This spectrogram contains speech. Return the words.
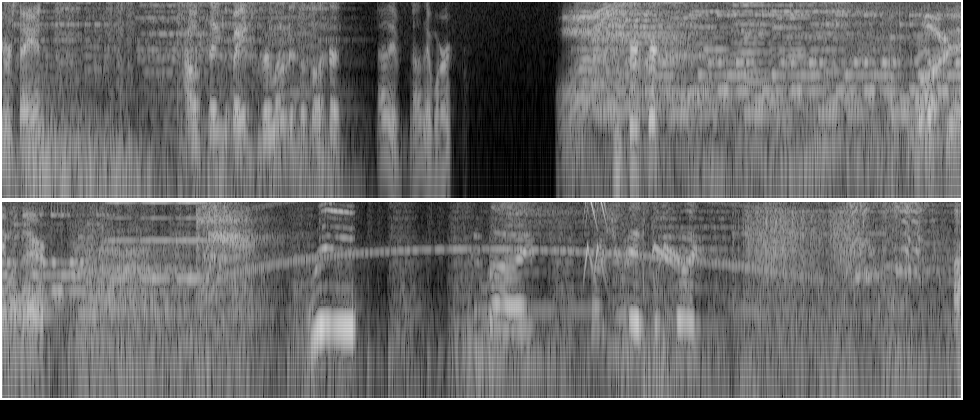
You were saying? I was saying the bases are loaded. That's all I said. No, they no, they weren't. Oh, I didn't see anyone there. Whee! Goodbye. Don't shoot it. What are you doing? Huh,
